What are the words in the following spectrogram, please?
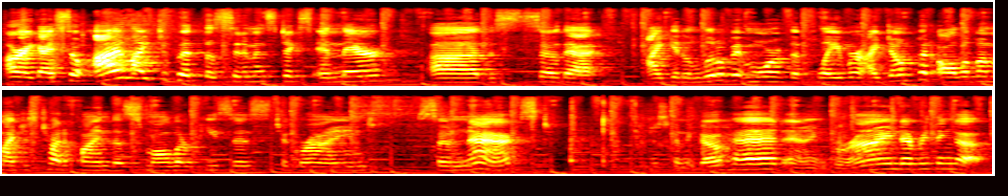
All right, guys, so I like to put the cinnamon sticks in there uh, so that I get a little bit more of the flavor. I don't put all of them, I just try to find the smaller pieces to grind. So next, I'm just gonna go ahead and grind everything up.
